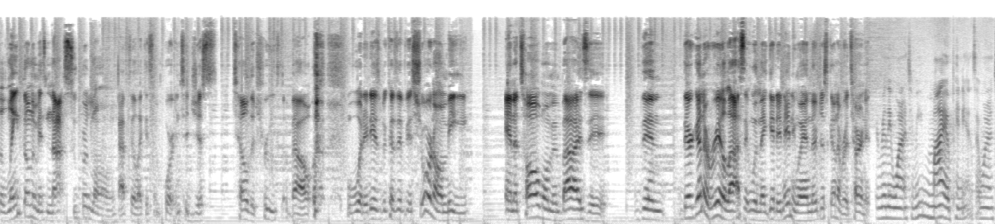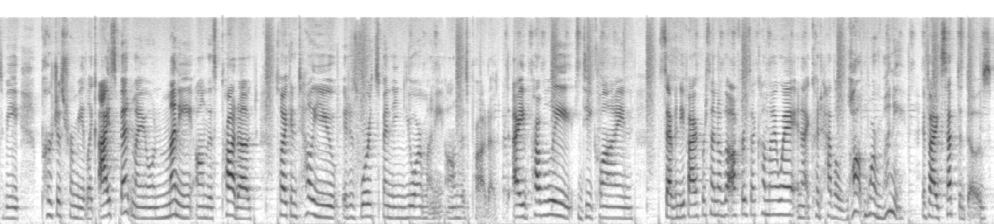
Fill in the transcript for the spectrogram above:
The length on them is not super long. I feel like it's important to just tell the truth about what it is because if it's short on me and a tall woman buys it, then they're gonna realize it when they get it anyway and they're just gonna return it. I really want it to be my opinions. I want it to be purchased from me. Like I spent my own money on this product, so I can tell you it is worth spending your money on this product. I probably decline 75% of the offers that come my way and I could have a lot more money if I accepted those.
